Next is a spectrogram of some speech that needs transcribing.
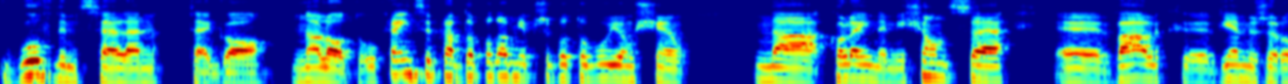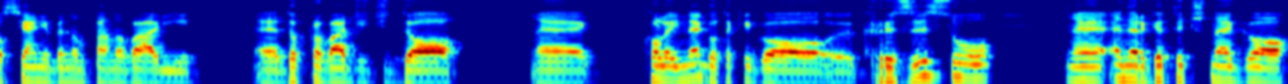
głównym celem tego nalotu. Ukraińcy prawdopodobnie przygotowują się na kolejne miesiące e, walk. Wiemy, że Rosjanie będą planowali e, doprowadzić do e, kolejnego takiego kryzysu energetycznego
